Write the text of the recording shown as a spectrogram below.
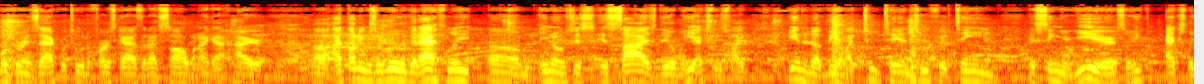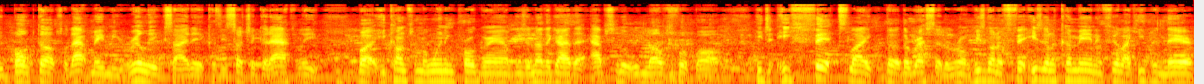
Booker and Zach were two of the first guys that I saw when I got hired. Uh, I thought he was a really good athlete. Um, you know, it's just his size deal, but he actually was like he ended up being like 210, 215 his senior year, so he actually bulked up. So that made me really excited because he's such a good athlete. But he comes from a winning program. He's another guy that absolutely loves football. He he fits like the the rest of the room. He's gonna fit. He's gonna come in and feel like he's been there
